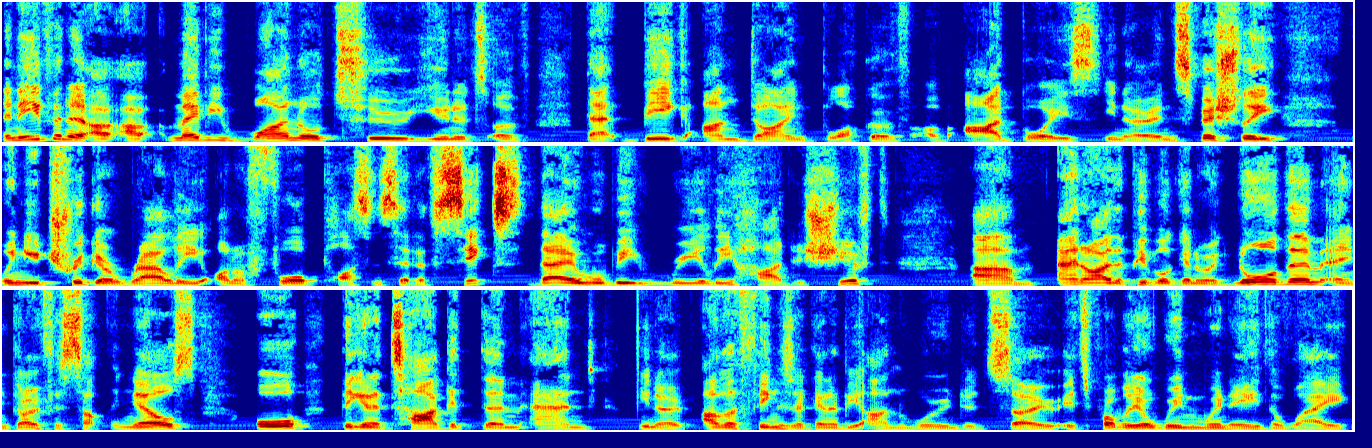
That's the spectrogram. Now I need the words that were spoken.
and even a, a, maybe one or two units of that big undying block of, of Ardboys, you know, and especially when you trigger rally on a four plus instead of six, they will be really hard to shift. Um, and either people are going to ignore them and go for something else, or they're going to target them and, you know, other things are going to be unwounded. So it's probably a win win either way.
